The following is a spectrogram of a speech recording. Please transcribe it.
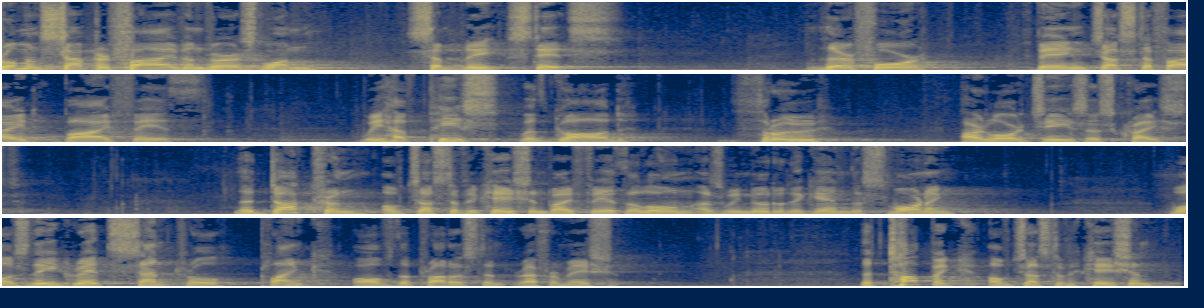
Romans chapter 5 and verse 1 simply states, Therefore, being justified by faith, we have peace with God through our Lord Jesus Christ. The doctrine of justification by faith alone, as we noted again this morning, was the great central plank of the Protestant Reformation. The topic of justification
